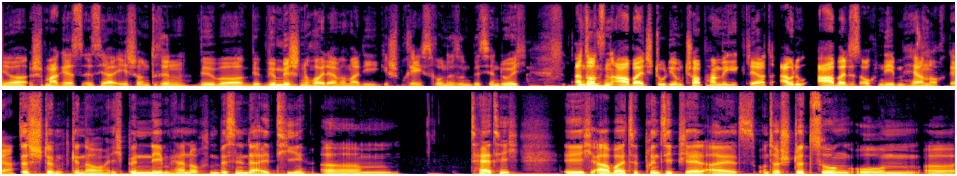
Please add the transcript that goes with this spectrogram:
ja, Schmackes ist ja eh schon drin. Wir, über, wir, wir, mischen heute einfach mal die Gesprächsrunde so ein bisschen durch. Ansonsten Arbeit, Studium, Job haben wir geklärt, aber du arbeitest auch nebenher noch, gell? Das stimmt, genau. Ich bin nebenher noch ein bisschen in der IT ähm, tätig. Ich arbeite prinzipiell als Unterstützung um, äh,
